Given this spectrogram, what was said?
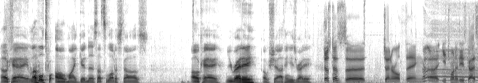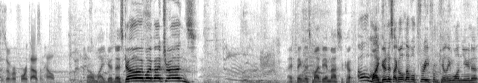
Okay, level tw- Oh my goodness, that's a lot of stars. Okay, you ready? Oh shit, I think he's ready. Just as a general thing, uh, each one of these guys has over 4,000 health. Oh my goodness. Go, my veterans! I think this might be a massacre. Oh my goodness, I got level 3 from killing one unit.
